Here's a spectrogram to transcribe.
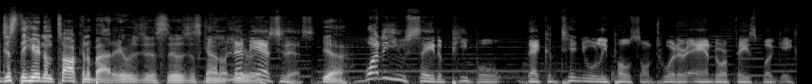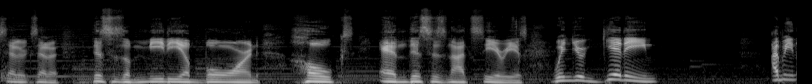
just to hear them talking about it, it was just it was just kind of. Let me ask you this. Yeah. What do you say to people that continually post on Twitter and or Facebook, et cetera, et cetera? This is a media born hoax and this is not serious. When you're getting I mean,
